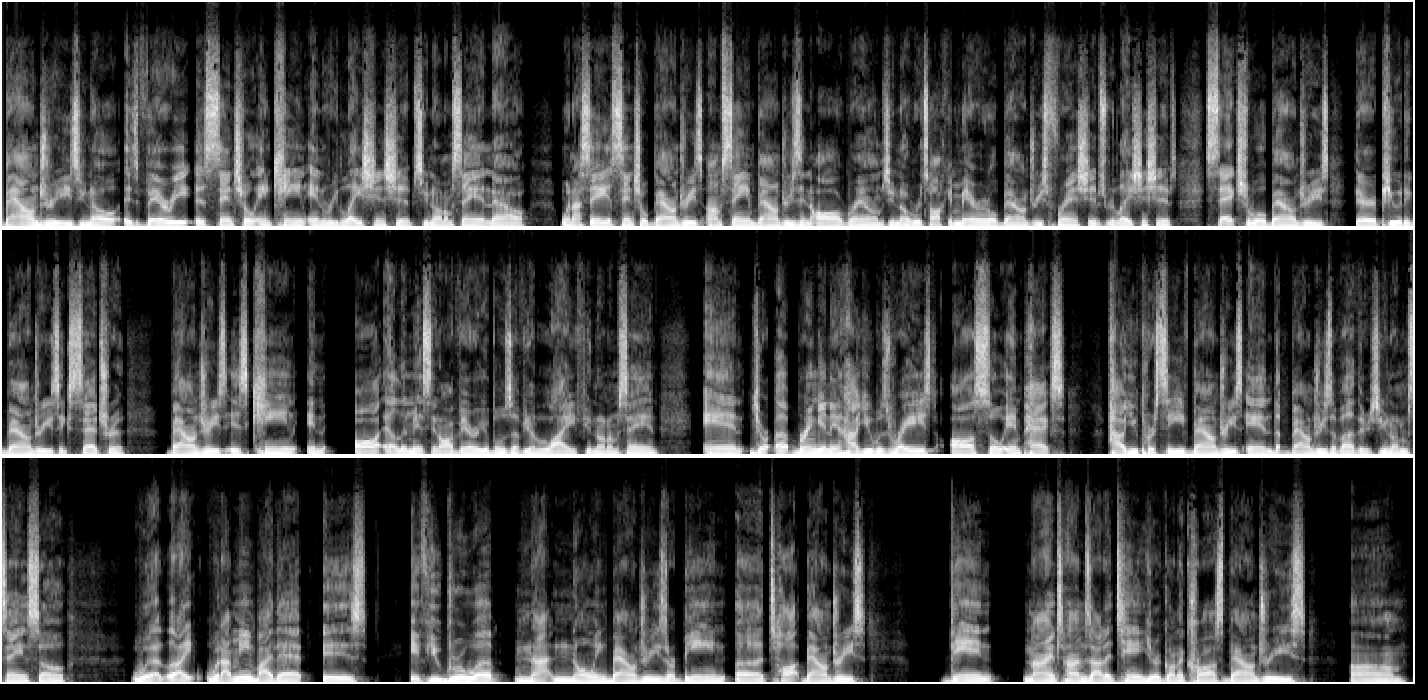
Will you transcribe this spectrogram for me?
boundaries, you know, is very essential and keen in relationships. You know what I'm saying? Now, when I say essential boundaries, I'm saying boundaries in all realms. You know, we're talking marital boundaries, friendships, relationships, sexual boundaries, therapeutic boundaries, etc. Boundaries is keen in all elements and all variables of your life, you know what I'm saying? And your upbringing and how you was raised also impacts how you perceive boundaries and the boundaries of others, you know what I'm saying? So what like what I mean by that is if you grew up not knowing boundaries or being uh, taught boundaries, then nine times out of ten you're going to cross boundaries um,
